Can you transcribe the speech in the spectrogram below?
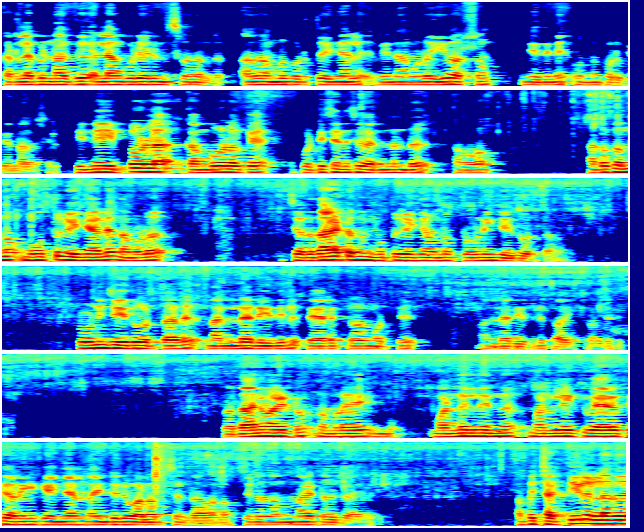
കടല പിണ്ണാക്ക് എല്ലാം കൂടി ഒരു മിശ്രിതമുണ്ട്. അത് നമ്മൾ കൊടുത്തു കഴിഞ്ഞാൽ പിന്നെ നമ്മൾ ഈ വർഷം ഇനി ഇതിന് ഒന്നും കൊടുക്കേണ്ട ആവശ്യമില്ല. പിന്നെ ഇപ്പോൾ ഉള്ള കമ്പുകളൊക്കെ പൊട്ടിച്ചനച്ച് വരുന്നുണ്ട്. അപ്പോൾ അതൊക്കെ ഒന്ന് മൂത്ത് കഴിഞ്ഞാൽ നമ്മൾ ചെറുതായിട്ടൊന്ന് മൂത്ത് കഴിഞ്ഞാൽ ഒന്ന് പ്രൂണിങ് ചെയ്ത് കൊടുത്താൽ മതി. പ്രൂണിങ് ചെയ്ത് കൊടുത്താൽ നല്ല രീതിയിൽ പേരക്ക മുട്ട് നല്ല രീതിയിൽ കായ്ക്കൊണ്ടിരിക്കും. പ്രധാനമായിട്ടും നമ്മൾ മണ്ണിൽ നിന്ന് മണ്ണിലേക്ക് വേരൊക്കെ ഇറങ്ങിക്കഴിഞ്ഞാൽ അതിന്റെ ഒരു വളർച്ച ഉണ്ട്. ആ വളർച്ചയിൽ നന്നായിട്ടത് കായ വരും. അപ്പോൾ ചട്ടിയിലുള്ളത്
